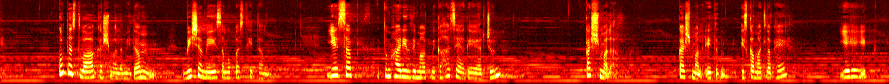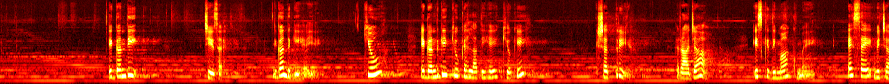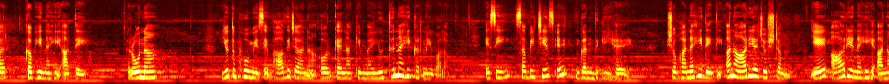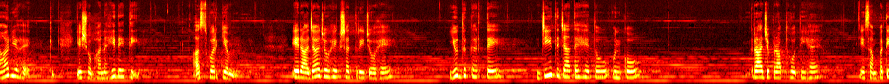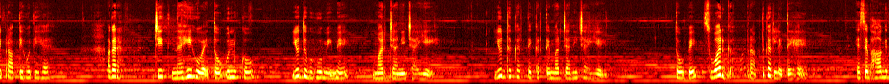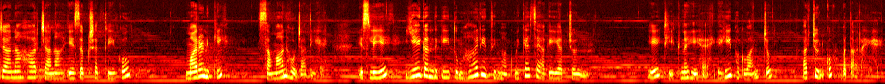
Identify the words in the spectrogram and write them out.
कुतस्त्वा कश्मलमिदम विषमे समुपस्थितम। ये सब तुम्हारे दिमाग में कहाँ से आ गए अर्जुन? कश्मला, कश्मल इसका मतलब है ये है एक एक गंदी चीज़ है, गंदगी है ये। क्यों? ये गंदगी क्यों कहलाती है? क्योंकि क्षत्रिय राजा इसके दिमाग में ऐसे विचार कभी नहीं आते। रोना युद्ध भूमि से भाग जाना और कहना कि मैं युद्ध नहीं करने वाला, ऐसी सभी चीज़ एक गंदगी है। शोभा नहीं देती, अनार्य जुष्टम ये आर्य नहीं है, अनार्य है। ये शोभा नहीं देती। अस्वर्ग्यम ये राजा जो है, क्षत्रिय जो है, युद्ध करते, जीत जाते हैं तो उनको राज्य प्राप्त होती है, ये संपत्ति प्राप्ति होती है। अगर जीत नहीं हुए तो उनको युद्ध भूमि में मर जानी चाहिए। युद्ध करते करते मर जानी चाहिए। तो वे स्वर्ग प्राप्त कर लेते हैं। ऐसे भाग जाना, हार जाना, ये सब क्षत्रिय को मरण की समान हो जाती है। इसलिए ये गंदगी तुम्हारी दिमाग में कैसे आ गई अर्जुन? ये ठीक नहीं है। यही भगवान जो अर्जुन को बता रहे हैं।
